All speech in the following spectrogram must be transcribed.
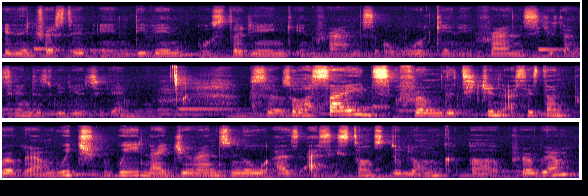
is interested in living or studying in france or working in france you can send this video to them. So, so aside from the teaching assistant program which we nigerians know as assistante de langue uh, program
